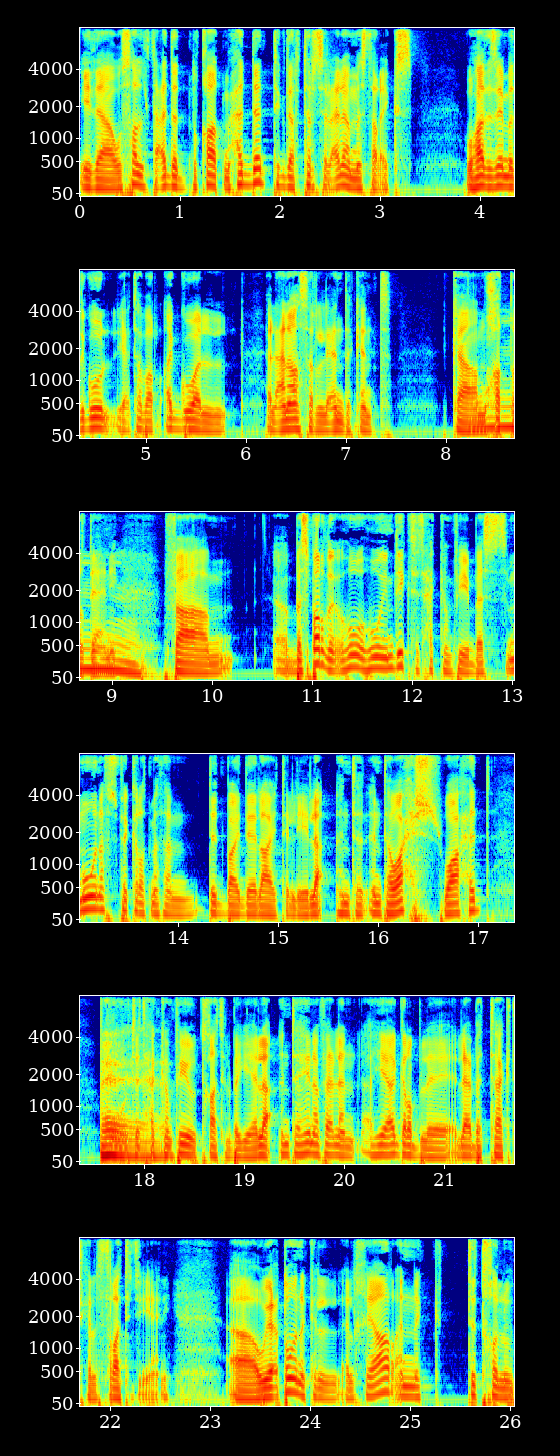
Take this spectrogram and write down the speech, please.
إذا وصلت عدد نقاط محدد تقدر ترسل عليهم Mister X وهذا زي ما تقول يعتبر أقوى العناصر اللي عندك أنت كمخطط يعني. ف بس برضه هو هو يمديك تتحكم فيه بس مو نفس فكرة مثلا Dead by Daylight اللي لا أنت أنت وحش واحد. وتتحكم فيه وتقاتل البقيه لا أنت هنا فعلا هي أقرب للعبة tactical استراتيجي يعني. آه ويعطونك الخيار أنك تدخل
